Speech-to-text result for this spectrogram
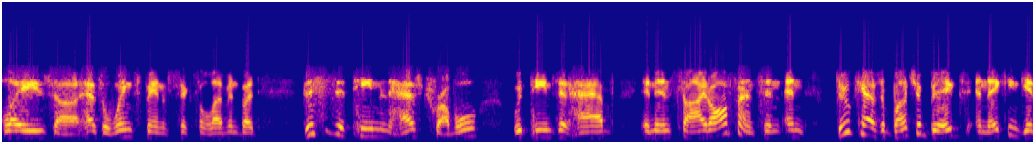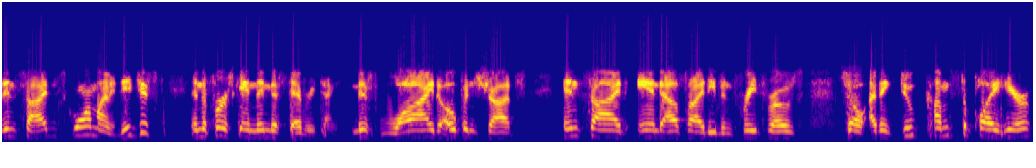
plays, uh, has a wingspan of six eleven, but this is a team that has trouble with teams that have an inside offense. And and Duke has a bunch of bigs and they can get inside and score on Miami. They just in the first game they missed everything. Missed wide open shots inside and outside, even free throws. So I think Duke comes to play here.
